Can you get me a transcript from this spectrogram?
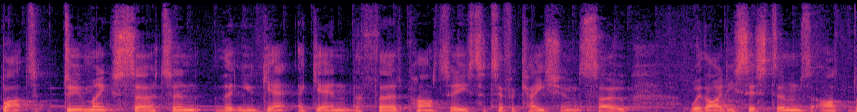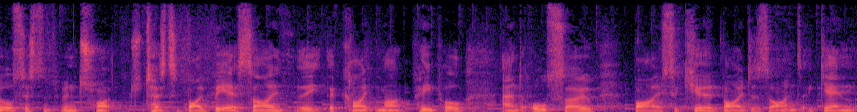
But do make certain that you get again the third party certification. So with ID systems, our door systems have been tested by BSI, the, the kite mark people, and also by Secured by Designs, again,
